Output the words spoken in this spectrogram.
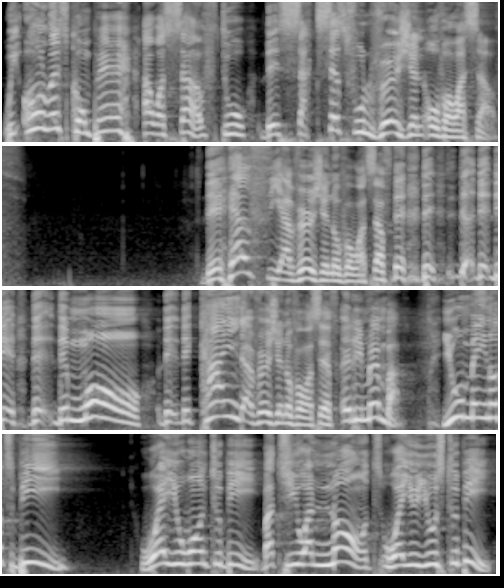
We always compare ourselves to the successful version of ourselves the healthier version of ourselves, the, the, the, the, the, more, the, the kinder version of ourselves. Remember, you may not be where you want to be, but you are not where you used to be.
